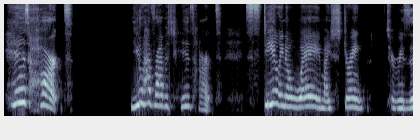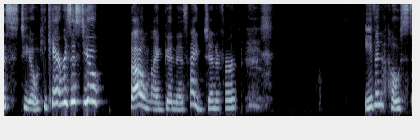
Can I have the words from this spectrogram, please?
his heart. You have ravished his heart stealing away my strength to resist you. He can't resist you. Oh my goodness. Hi, Jennifer. Even hosts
